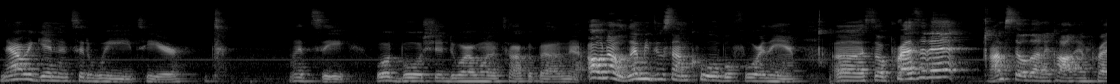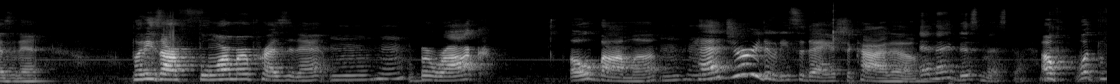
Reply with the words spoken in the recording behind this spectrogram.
now we're getting into the weeds here. Let's see. What bullshit do I want to talk about now? Oh no, let me do something cool before then. Uh, so president, I'm still gonna call him president, but he's our former president, Mm-hmm. Barack Obama, mm-hmm. had jury duty today in Chicago. And they dismissed him. Oh, what the?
